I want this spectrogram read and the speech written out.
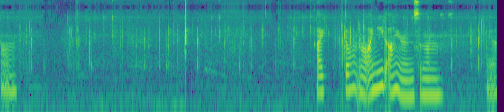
um, I don't know. I need irons, and then yeah.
